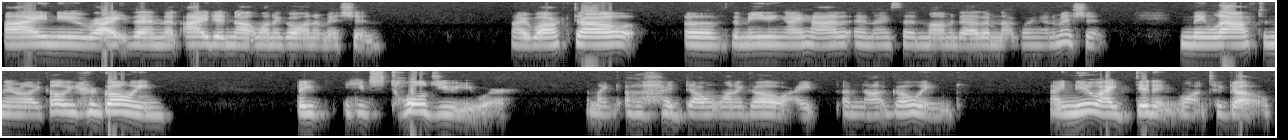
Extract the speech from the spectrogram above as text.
I knew right then that I did not want to go on a mission. I walked out of the meeting I had and I said, Mom and Dad, I'm not going on a mission. And they laughed and they were like, Oh, you're going. They he just told you you were. I'm like, I don't want to go. I, I'm not going. I knew I didn't want to go.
